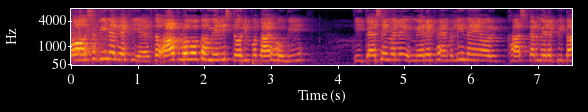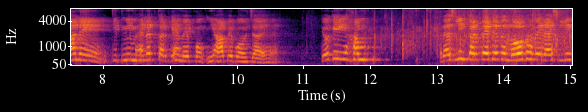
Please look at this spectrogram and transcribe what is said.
और सभी ने देखी है। तो आप लोगों को मेरी स्टोरी पता होगी कि कैसे मेरे मेरे फैमिली ने और खासकर मेरे पिता ने कितनी मेहनत करके हमें यहाँ पे पहुँचाए हैं। क्योंकि हम रेसलिंग करते थे तो लोग हमें रेसलिंग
